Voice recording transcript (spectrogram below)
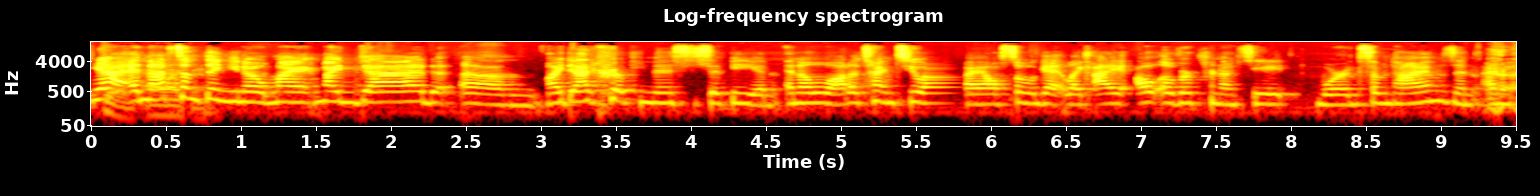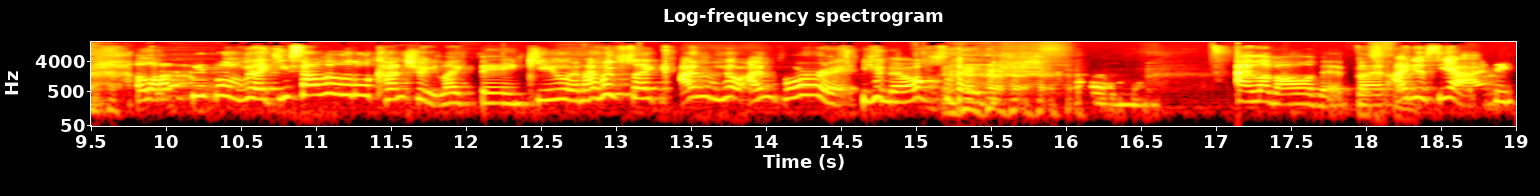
Yeah and that's something you know my my dad um my dad grew up in mississippi and, and a lot of times too i also get like i i'll over pronunciate words sometimes and, and a lot of people like you sound a little country like thank you and i was like i'm i'm for it you know? Like um, I love all of it, but I just yeah, I think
